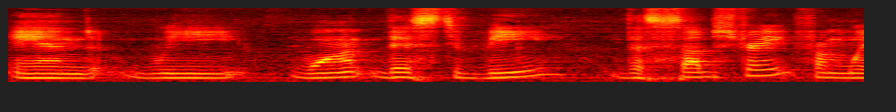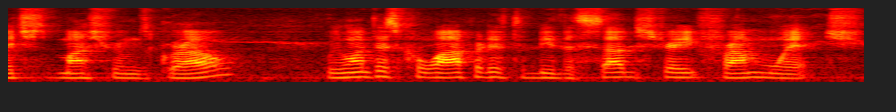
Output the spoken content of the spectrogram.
And we want this to be the substrate from which mushrooms grow. We want this cooperative to be the substrate from which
